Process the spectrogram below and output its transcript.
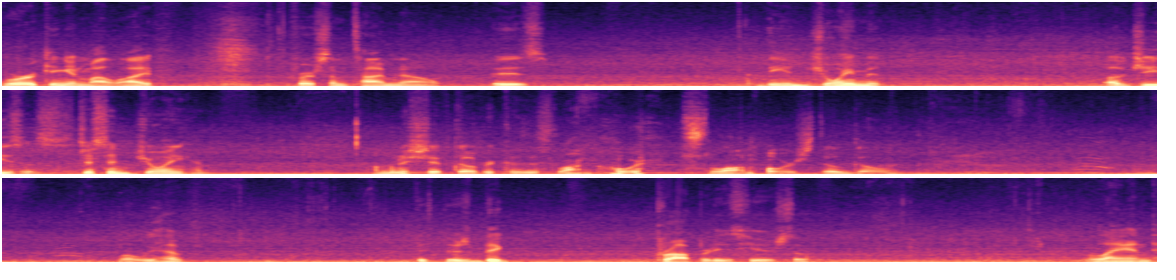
working in my life for some time now is the enjoyment of Jesus. Just enjoying him. I'm gonna shift over because this lawnmower, this lawnmower's still going. Well, we have there's big properties here, so land.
